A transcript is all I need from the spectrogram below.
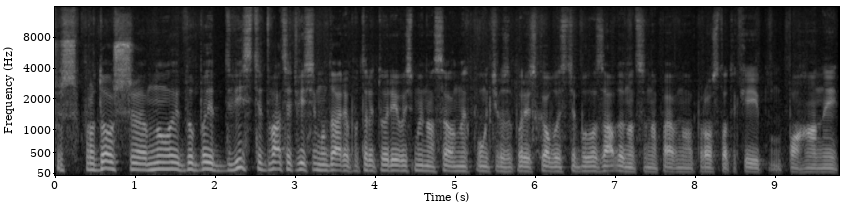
Що ж, впродовж е, минулої доби 228 ударів по території восьми населених пунктів Запорізької області було завдано. Це, напевно, просто такий поганий.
